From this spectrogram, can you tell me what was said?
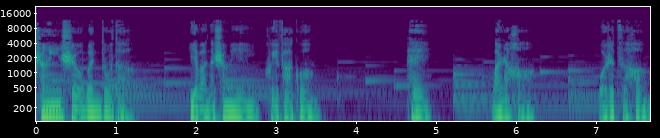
声音是有温度的，夜晚的声音会发光。嘿，晚上好，我是子恒。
